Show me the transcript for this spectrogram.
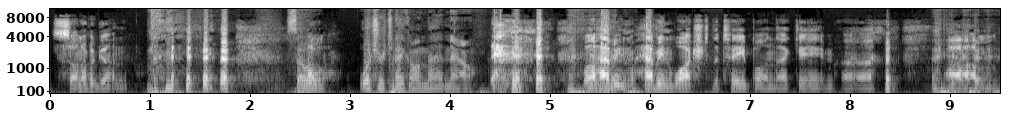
Son of a gun. So Um, what's your take on that now? well, having having watched the tape on that game, uh, um,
